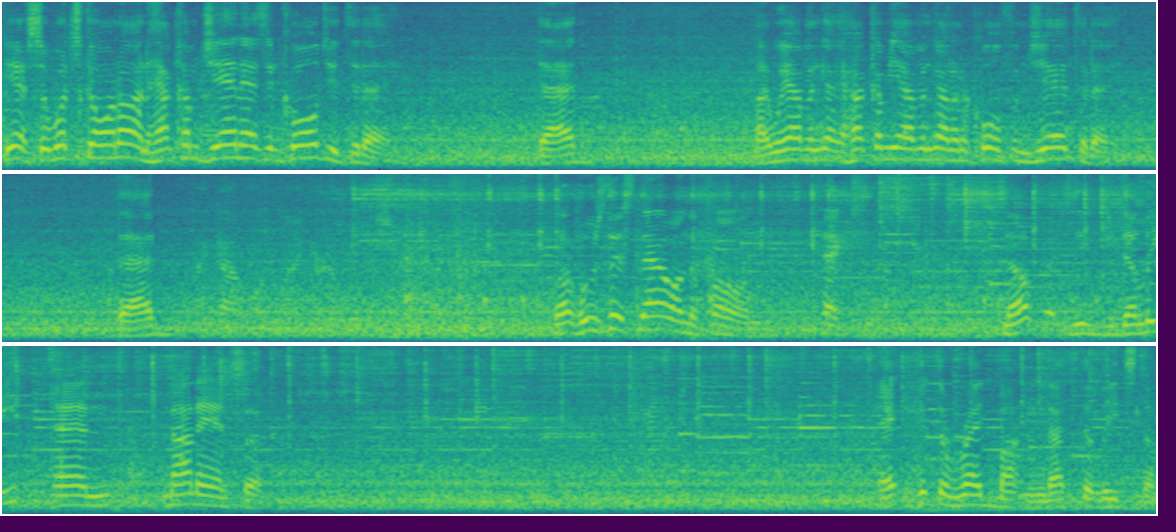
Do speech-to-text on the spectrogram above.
the. Yeah, so what's going on? How come Jan hasn't called you today? Dad? Like we haven't got, how come you haven't gotten a call from Jan today? Dad? I got one like earlier this morning. Well, who's this now on the phone? Texas. Nope, delete and not answer. Eh, Hit the red button, that deletes them.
